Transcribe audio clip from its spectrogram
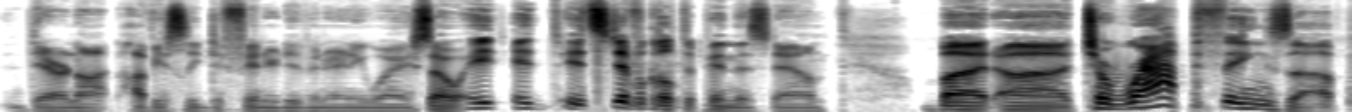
they're not obviously definitive in any way. So it, it it's difficult to pin this down. But uh, to wrap things up,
